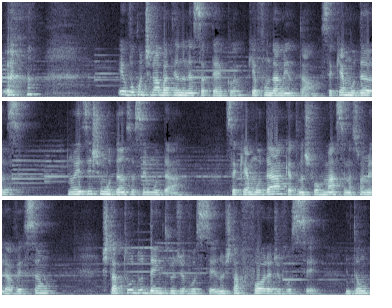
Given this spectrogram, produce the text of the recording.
eu vou continuar batendo nessa tecla que é fundamental. Você quer mudança? Não existe mudança sem mudar. Você quer mudar, quer transformar-se na sua melhor versão? Está tudo dentro de você, não está fora de você. Então,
